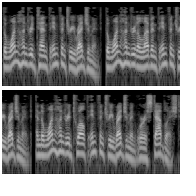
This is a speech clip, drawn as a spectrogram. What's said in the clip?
the 110th Infantry Regiment, the 111th Infantry Regiment, and the 112th Infantry Regiment were established.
